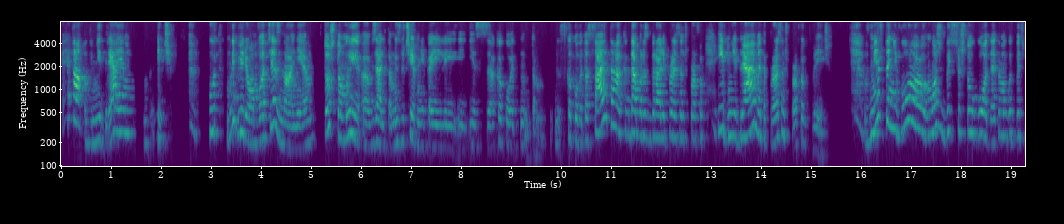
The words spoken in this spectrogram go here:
Это внедряем в речь. Тут мы берем вот те знания, то, что мы э, взяли там из учебника или из какой ну, с какого-то сайта, когда мы разбирали present perfect, и внедряем это present perfect в речь. Вместо него может быть все что угодно. Это могут быть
